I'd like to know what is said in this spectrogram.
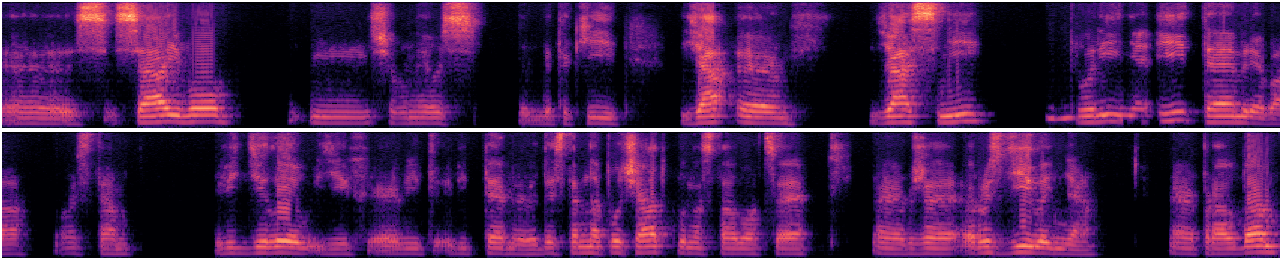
е, сяйво, що вони ось якби такі я, е, ясні творіння і темрява. Ось там відділив їх е, від, від темряви. Десь там на початку настало це е, вже розділення, е, правда?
